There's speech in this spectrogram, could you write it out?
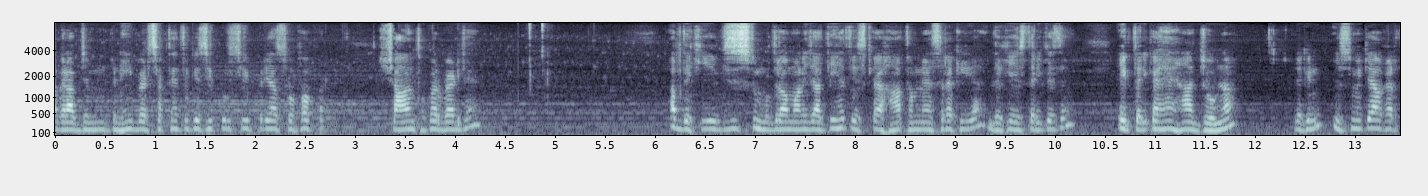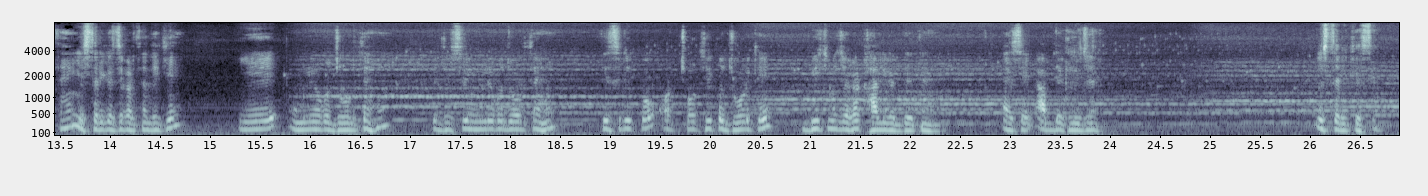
अगर आप ज़मीन पर नहीं बैठ सकते हैं तो किसी कुर्सी पर या सोफा पर शांत होकर बैठ जाएँ। अब देखिए विशिष्ट मुद्रा मानी जाती है तो इसका हाथ हमने ऐसे रख लिया। देखिए, इस तरीके से। एक तरीका है हाथ जोड़ना, लेकिन इसमें क्या करते हैं, इस तरीके से करते हैं। देखिए, ये उंगलियों को जोड़ते हैं, फिर दूसरी उंगली को जोड़ते हैं, तीसरी को और चौथी को जोड़ के बीच में जगह खाली रख देते हैं। ऐसे, आप देख लीजिए। इस तरीके से।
